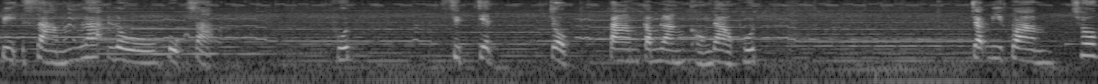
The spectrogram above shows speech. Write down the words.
ปิสามละโลปุสะพุทธ17 จบตามกำลังของดาวพุธ จะมีความโชค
